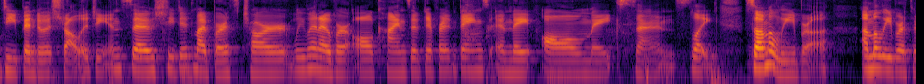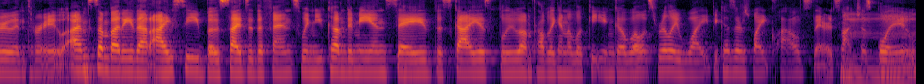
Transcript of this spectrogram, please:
deep into astrology, and so she did my birth chart. We went over all kinds of different things, and they all make sense. Like, so I'm a Libra. I'm a Libra through and through. I'm somebody that I see both sides of the fence. When you come to me and say the sky is blue, I'm probably going to look at you and go, "Well, it's really white because there's white clouds there. It's not just blue."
